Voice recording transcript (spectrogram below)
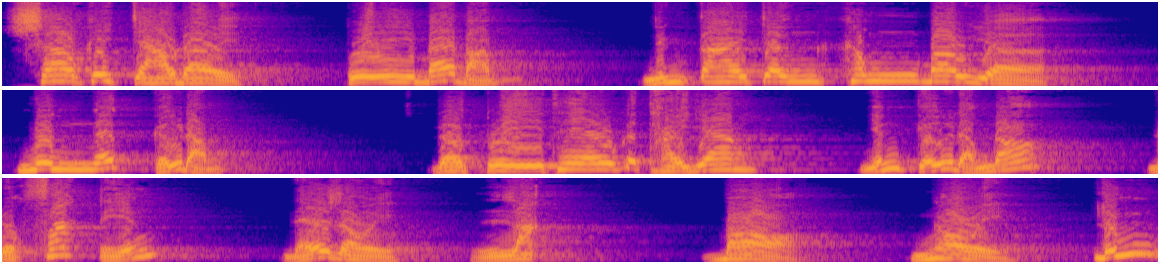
Sau khi chào đời, tuy bé bẩm, nhưng tay chân không bao giờ ngưng ngất cử động rồi tùy theo cái thời gian, những cử động đó được phát triển để rồi lật bò ngồi, đứng,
